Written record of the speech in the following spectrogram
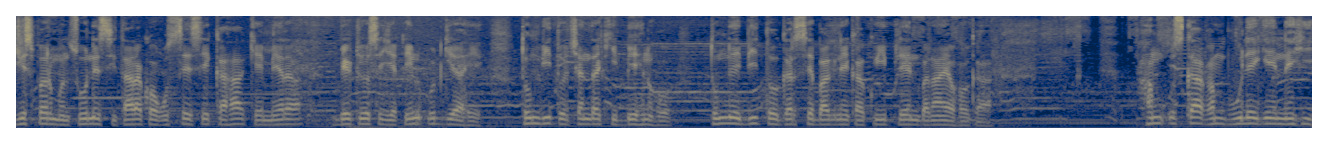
जिस पर मंसूर ने सितारा को गुस्से से कहा कि मेरा बेटियों से यकीन उठ गया है, तुम भी तो चंदा की बहन हो, तुमने भी तो घर से भागने का कोई प्लान बनाया होगा। हम उसका गम भूलेंगे नहीं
